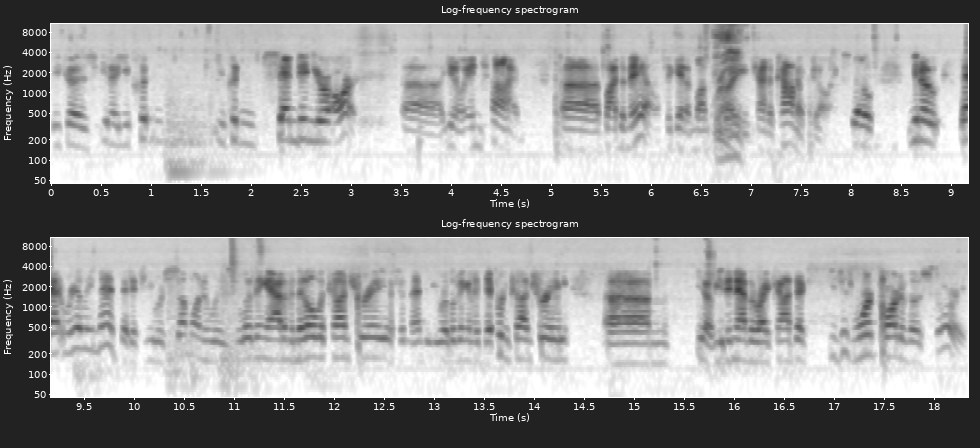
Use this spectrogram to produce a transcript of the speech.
because you know you couldn't you couldn't send in your art, uh, you know, in time uh, by the mail to get a monthly Right. kind of comic going. So you know that really meant that if you were someone who was living out in the middle of the country, if it meant that you were living in a different country, um, you know, if you didn't have the right context, you just weren't part of those stories.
